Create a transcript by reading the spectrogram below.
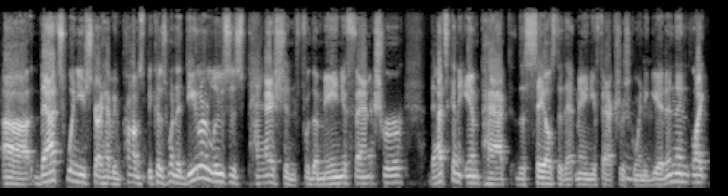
uh, that's when you start having problems because when a dealer loses passion for the manufacturer, that's going to impact the sales that that manufacturer is mm-hmm. going to mm-hmm. get. And then, like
